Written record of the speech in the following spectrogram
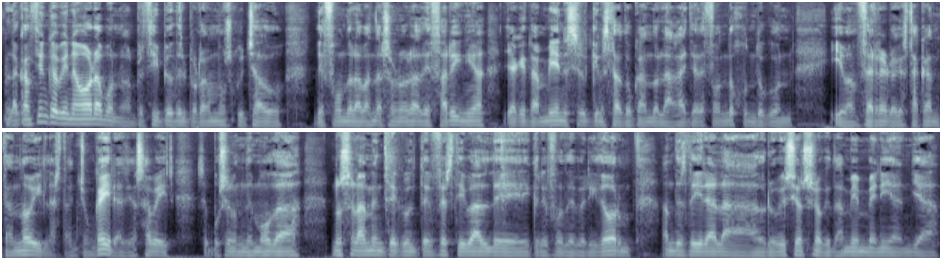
La canción que viene ahora, bueno, al principio del programa hemos escuchado de fondo la banda sonora de Fariña, ya que también es el quien está tocando la galla de fondo junto con Iván Ferrero que está cantando y las tanchonqueiras, ya sabéis, se pusieron de moda no solamente con el festival de Crefo de Benidorm antes de ir a la Eurovisión, sino que también venían ya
